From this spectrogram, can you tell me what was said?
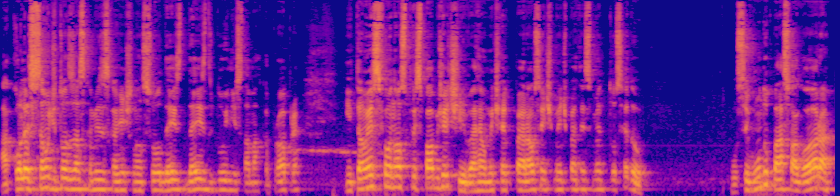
a coleção de todas as camisas que a gente lançou desde, desde o início da marca própria. Então, esse foi o nosso principal objetivo, é realmente recuperar o sentimento de pertencimento do torcedor. O segundo passo agora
